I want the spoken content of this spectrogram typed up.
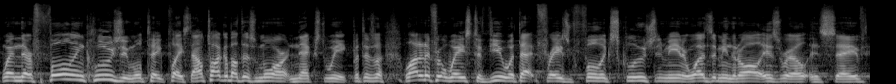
when their full inclusion will take place. Now, I'll talk about this more next week, but there's a, a lot of different ways to view what that phrase full exclusion mean, or what does it mean that all Israel is saved?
